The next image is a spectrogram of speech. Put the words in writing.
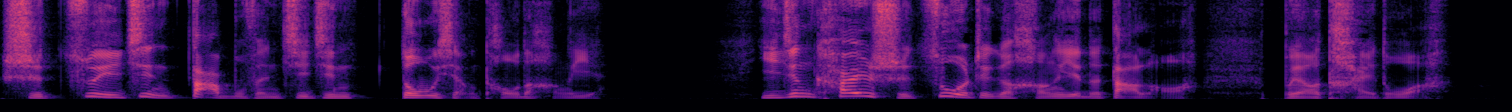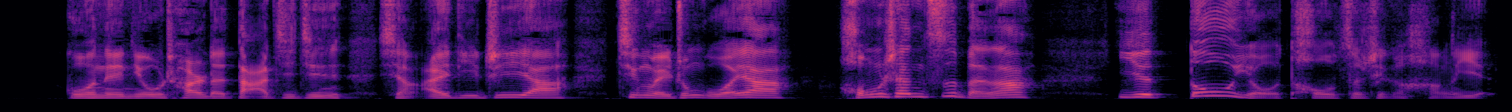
是最近大部分基金都想投的行业。已经开始做这个行业的大佬啊，不要太多啊。国内牛叉的大基金，像 IDG 呀、经纬中国呀、红杉资本啊，也都有投资这个行业。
